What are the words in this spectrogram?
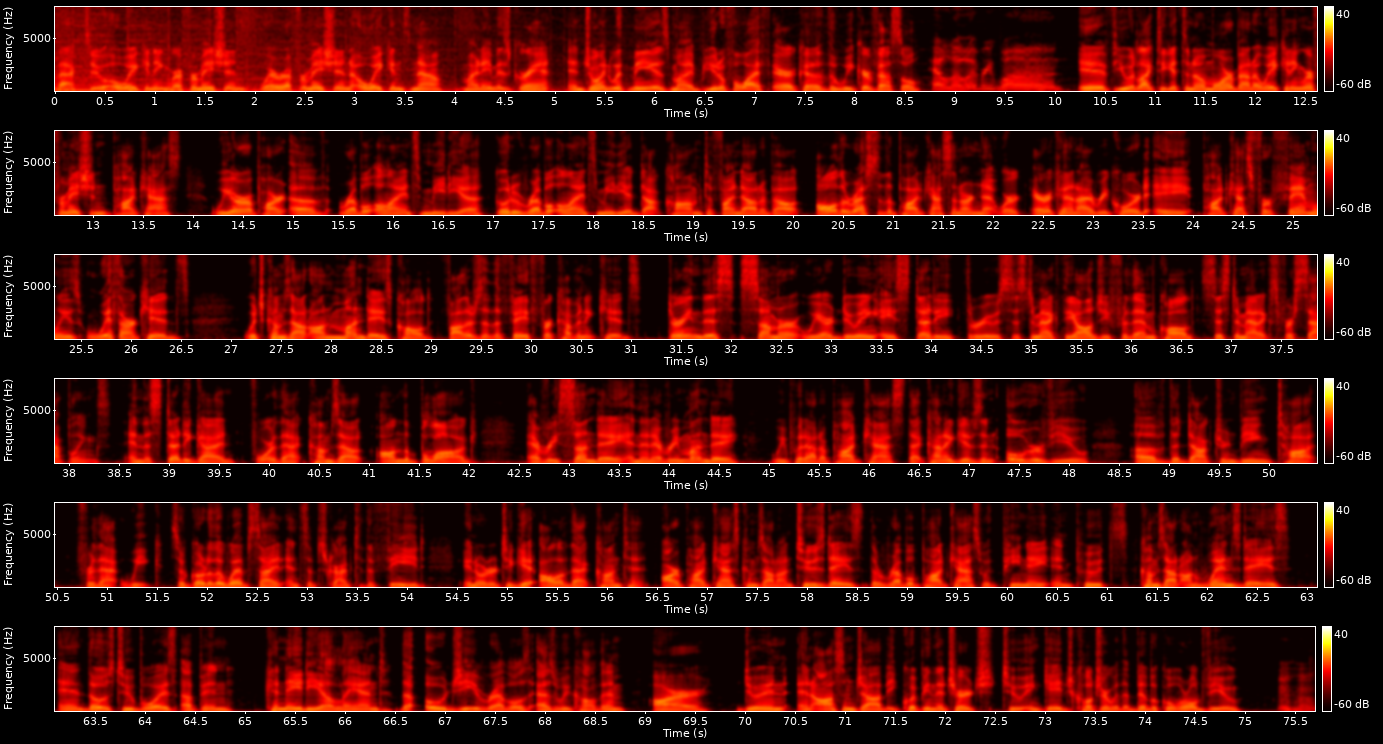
Welcome back to Awakening Reformation, where Reformation awakens now. My name is Grant, and joined with me is my beautiful wife, Erica, the weaker vessel. Hello, everyone. If you would like to get to know more about Awakening Reformation podcast, we are a part of Rebel Alliance Media. Go to rebelalliancemedia.com to find out about all the rest of the podcasts in our network. Erica and I record a podcast for families with our kids which comes out on Mondays called Fathers of the Faith for Covenant Kids. During this summer, we are doing a study through systematic theology for them called Systematics for Saplings. And the study guide for that comes out on the blog every Sunday, and then every Monday, we put out a podcast that kind of gives an overview of the doctrine being taught for that week. So go to the website and subscribe to the feed in order to get all of that content. Our podcast comes out on Tuesdays. The Rebel podcast with P Nate and Poots comes out on Wednesdays. And those two boys up in Canada land, the OG Rebels, as we call them, are doing an awesome job equipping the church to engage culture with a biblical worldview. Mm-hmm.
